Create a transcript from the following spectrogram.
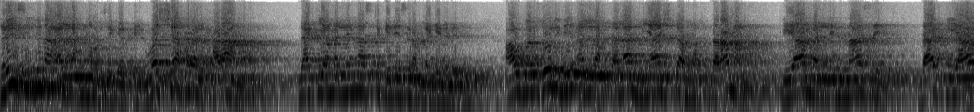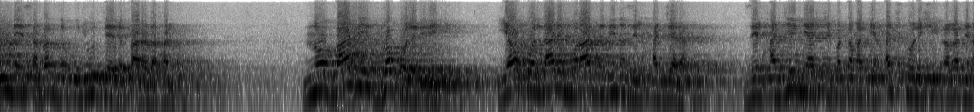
درې سيزونه الله نور ذکر کوي والشهر الحرام دا قیام للناس ته کې دې سره لګېدل دي او ګرځولې دي الله تعالی میاشت محترمه قیام للناس دا قیام دې سبب د وجود دې د پر د خلق نو بعضی دو قول دی یو قول دار مراد د دین ذل حج را ذل حج میاش چې په کما کې حج کول شي هغه دین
